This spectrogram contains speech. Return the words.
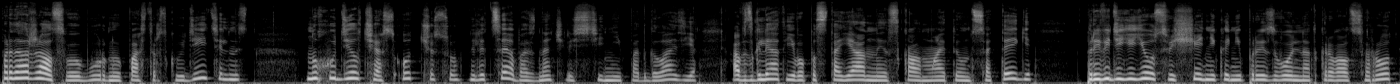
продолжал свою бурную пасторскую деятельность, но худел час от часу, на лице обозначились синие подглазья, а взгляд его постоянно искал Майты Унсатеги. При виде ее у священника непроизвольно открывался рот,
